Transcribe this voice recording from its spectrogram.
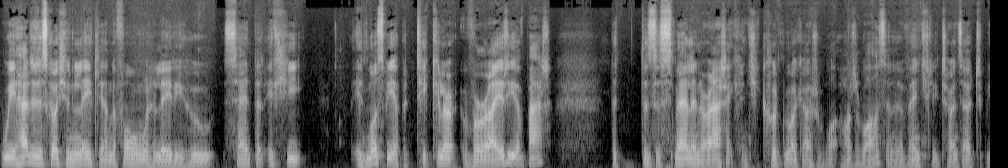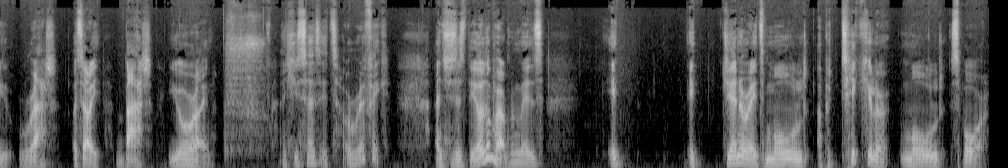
we had a discussion lately on the phone with a lady who said that if she, it must be a particular variety of bat. There's a smell in her attic, and she couldn't work out what, what it was, and it eventually turns out to be rat. Oh, sorry, bat urine. And she says it's horrific. And she says the other problem is it it generates mold, a particular mold spore,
